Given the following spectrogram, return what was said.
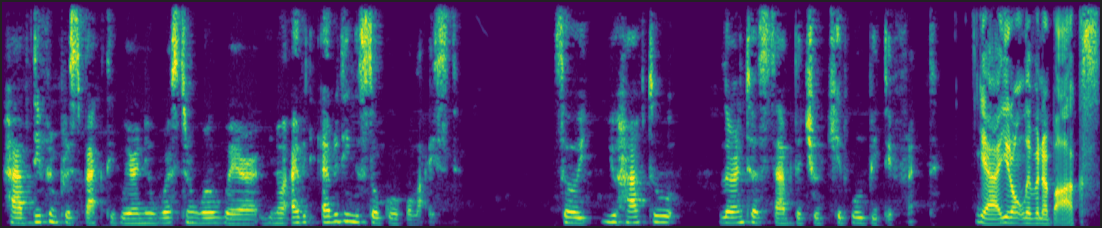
have different perspective. We're in a western world where you know every, everything is so globalized. So you have to learn to accept that your kid will be different yeah, you don't live in a box.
